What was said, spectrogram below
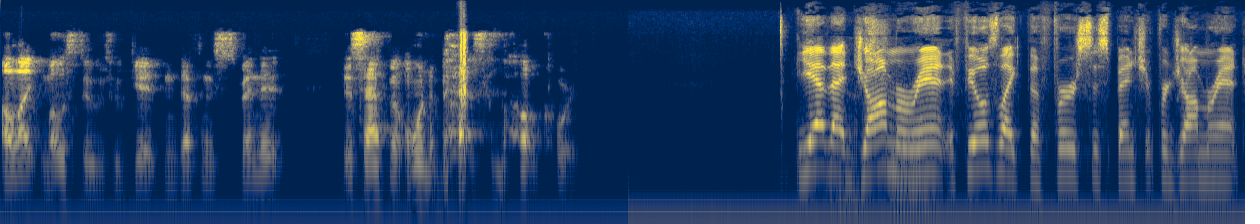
unlike most dudes who get indefinitely suspended, this happened on the basketball court. Yeah, that Ja Morant, it feels like the first suspension for Ja Morant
